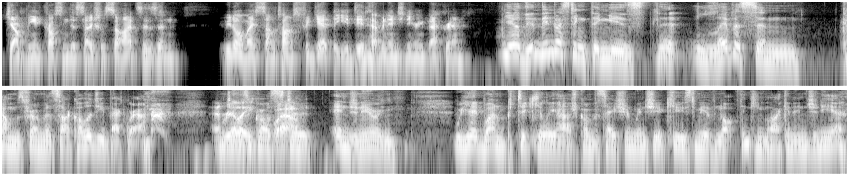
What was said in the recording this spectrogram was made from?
jumping across into social sciences. And we'd almost sometimes forget that you did have an engineering background. Yeah, the, the interesting thing is that Leveson comes from a psychology background and really? jumps across wow. to engineering. We had one particularly harsh conversation when she accused me of not thinking like an engineer.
